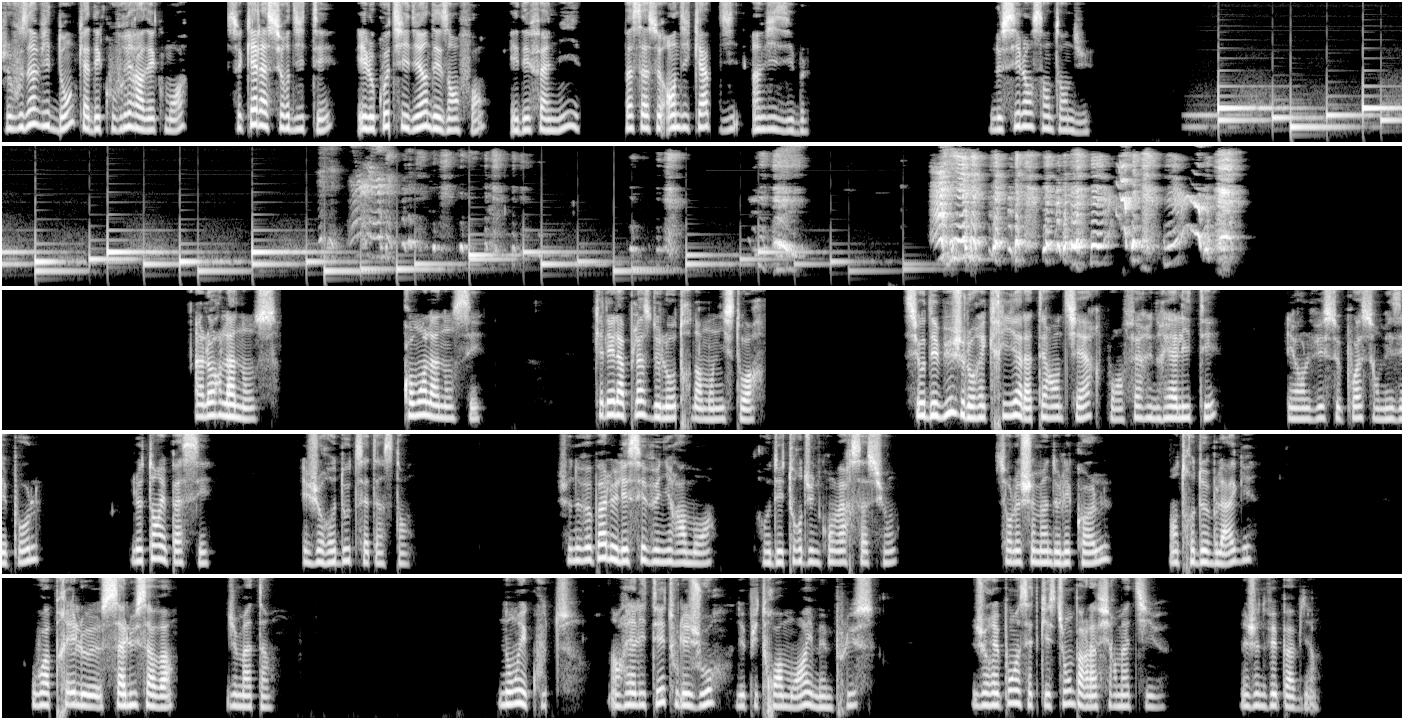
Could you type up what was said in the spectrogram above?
Je vous invite donc à découvrir avec moi ce qu'est la surdité et le quotidien des enfants et des familles face à ce handicap dit invisible. Le silence entendu. Alors l'annonce. Comment l'annoncer? Quelle est la place de l'autre dans mon histoire? Si au début je l'aurais crié à la terre entière pour en faire une réalité et enlever ce poids sur mes épaules, le temps est passé, et je redoute cet instant. Je ne veux pas le laisser venir à moi, au détour d'une conversation, sur le chemin de l'école, entre deux blagues, ou après le salut ça va du matin. Non, écoute. En réalité, tous les jours, depuis trois mois et même plus, je réponds à cette question par l'affirmative. Mais je ne vais pas bien.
